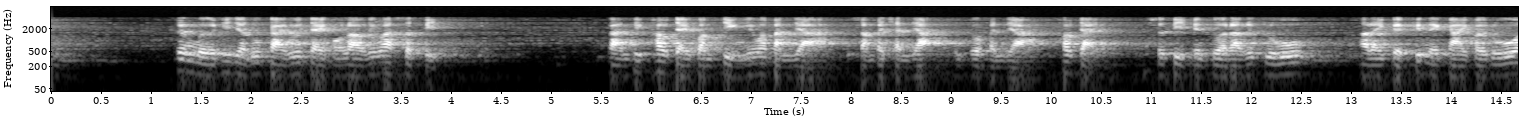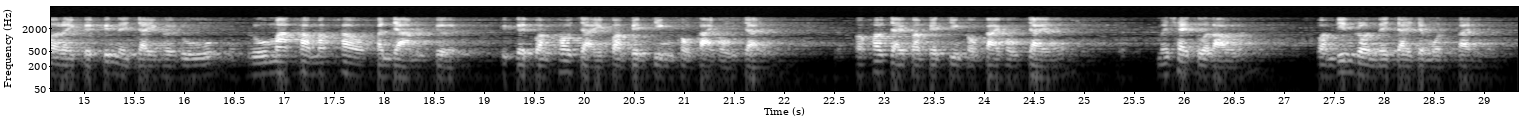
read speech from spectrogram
เครื่องมือที่จะรู้กายรู้ใจของเราเรียกว่าสติ การที่เข้าใจความจริงเรียกว่าปัญญา สัมปชัญญะเป็นตัวปัญญาเข้าใจ สติเป็นตัวระลึกรู้ อะไรเกิดขึ้นในกายคอยรู้ อะไรเกิดขึ้นในใจคอยรู้ รู้มากเข้ามากเข้าปัญญามันเกิด คือเกิดความเข้าใจความเป็นจริงของกายของใจพอเข้าใจความเป็นจริงของกายของใจนะไม่ใช่ตัวเราความดิ้นรนในใจจะหมดไป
